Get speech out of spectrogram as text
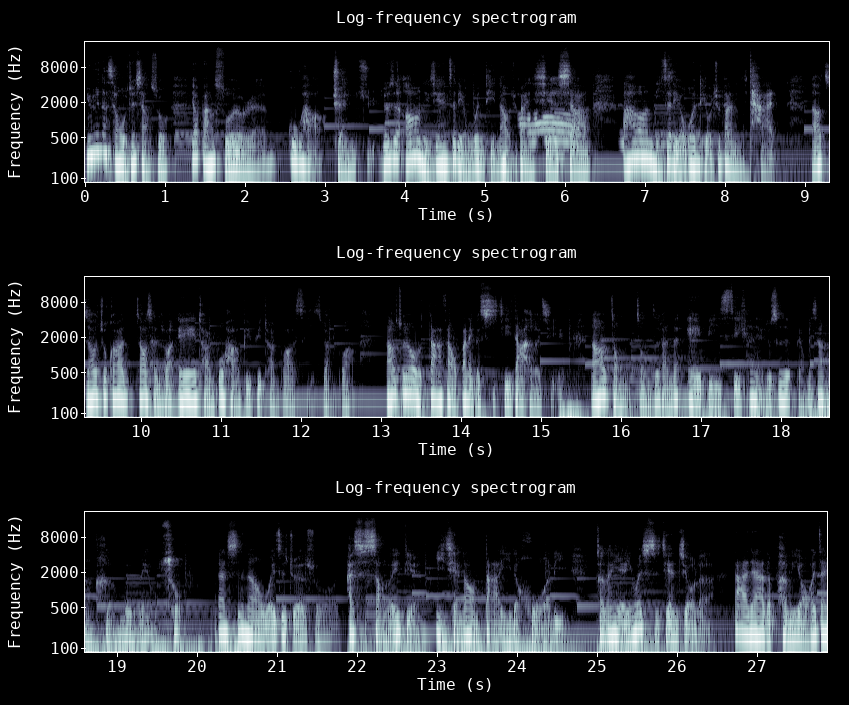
因为那时候我就想说，要帮所有人顾好全局，就是哦，你今天这里有问题，那我去帮你协商；然后你这里有问题，我去帮你谈。然后之后就挂造成说 A A 团不好，B B 团不好，C 团不好。然后最后大三我办了一个世纪大和解。然后总总之，反正 A B C 看起来就是表面上很和睦，没有错。但是呢，我一直觉得说还是少了一点以前那种大一的活力，可能也因为时间久了，大家的朋友会在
